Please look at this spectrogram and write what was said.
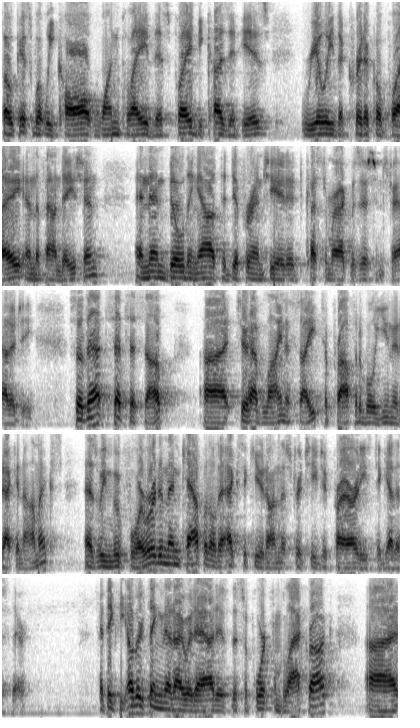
focus, what we call one play, this play, because it is really the critical play and the foundation, and then building out the differentiated customer acquisition strategy. So That sets us up Uh, to have line of sight to profitable unit economics as we move forward, and then capital to execute on the strategic priorities to get us there. I think the other thing that I would add is the support from BlackRock uh,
